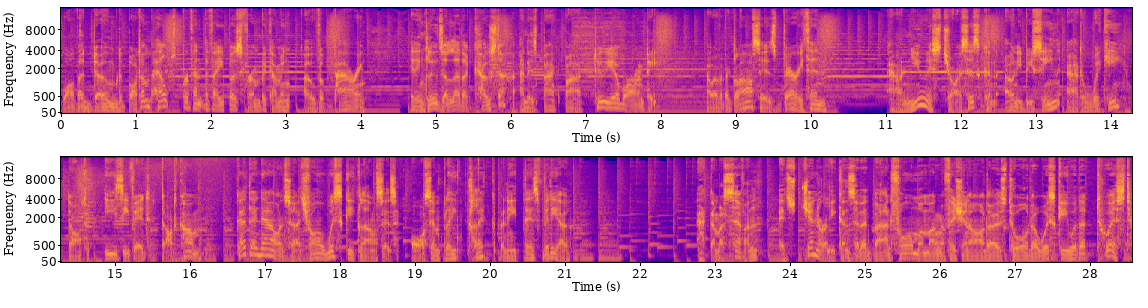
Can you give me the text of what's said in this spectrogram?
while the domed bottom helps prevent the vapors from becoming overpowering. It includes a leather coaster and is backed by a two-year warranty. However, the glass is very thin. Our newest choices can only be seen at wiki.ezvid.com. Go there now and search for whiskey glasses, or simply click beneath this video. At number 7, it's generally considered bad form among aficionados to order whiskey with a twist,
